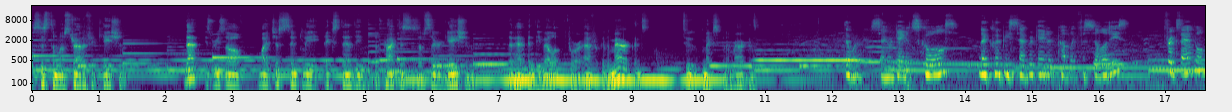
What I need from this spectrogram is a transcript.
system of stratification? That is resolved by just simply extending the practices of segregation that had been developed for African Americans to Mexican Americans. There were segregated schools. There could be segregated public facilities. For example,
